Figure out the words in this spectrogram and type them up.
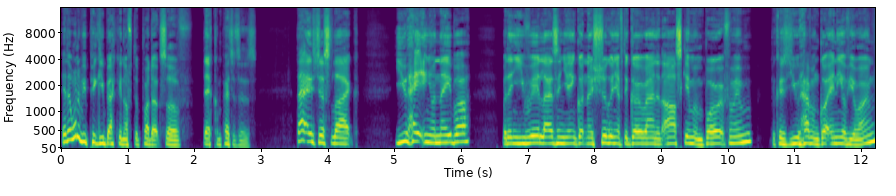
they don't want to be piggybacking off the products of their competitors. That is just like you hating your neighbor, but then you realizing you ain't got no sugar and you have to go around and ask him and borrow it from him because you haven't got any of your own.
